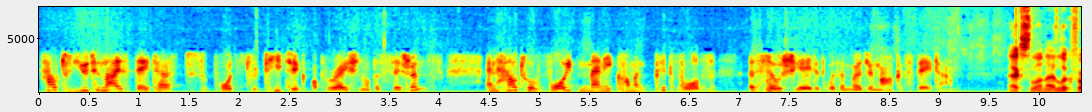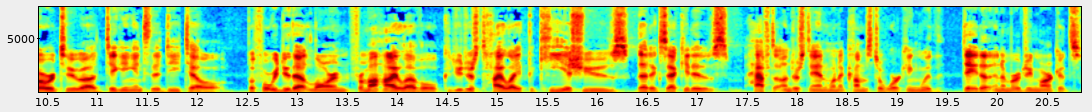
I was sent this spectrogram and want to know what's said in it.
how to utilize data to support strategic operational decisions, and how to avoid many common pitfalls associated with emerging markets data. Excellent. I look forward to uh, digging into the detail. Before we do that, Lauren, from a high level, could you just highlight the key issues that executives have to understand when it comes to working with data in emerging markets?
